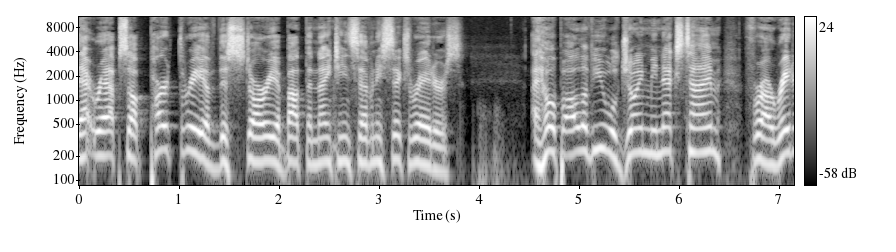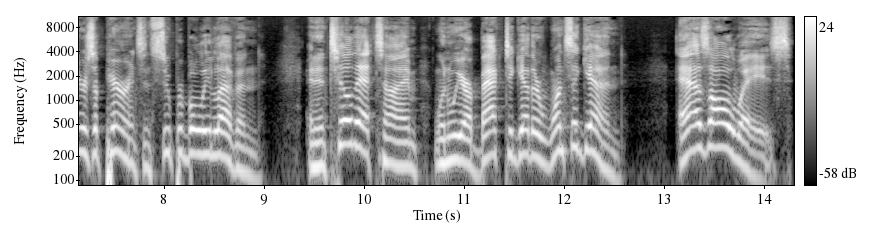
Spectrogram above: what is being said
that wraps up part three of this story about the 1976 Raiders. I hope all of you will join me next time for our Raiders appearance in Super Bowl 11. And until that time, when we are back together once again, as always,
